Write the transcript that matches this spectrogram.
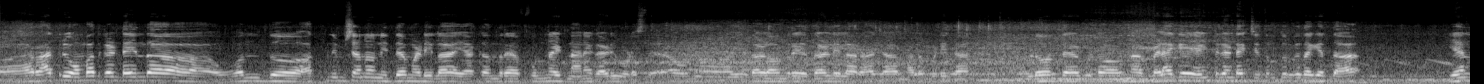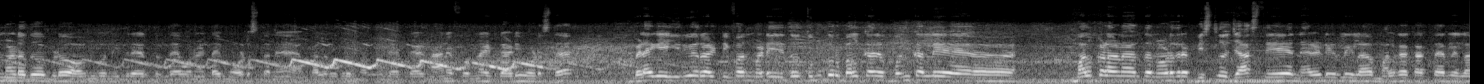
ಆ, ರಾತ್ರಿ ಒಂಬತ್ತು ಗಂಟೆಯಿಂದ ಒಂದು ಹತ್ತು ನಿಮಿಷನೂ ನಿದ್ದೆ ಮಾಡಿಲ್ಲ. ಯಾಕಂದರೆ ಫುಲ್ ನೈಟ್ ನಾನೇ ಗಾಡಿ ಓಡಿಸ್ದೆ. ಅವನು ಎದ್ದಾಳ ಅಂದರೆ ಎದ್ದಾಳಲಿಲ್ಲ. ರಾಜ ಮಲಗ್ಬಿಟ್ಟಿದ್ದ. ಬಿಡು ಅಂತ ಹೇಳ್ಬಿಟ್ಟು ಅವನ್ನ ಬೆಳಗ್ಗೆ ಎಂಟು ಗಂಟೆಗೆ ಚಿತ್ರದುರ್ಗದಾಗ ಎದ್ದ. ಏನು ಮಾಡೋದು? ಬಿಡು, ಅವನಿಗೂ ನಿದ್ರೆ ಇರ್ತದೆ. ಒಂದೊಂದು ಟೈಮ್ ಓಡಿಸ್ತಾನೆ. ಮಲಗಿದ್ರು ಮಲಗಿದೆ ಅಂತ ಹೇಳಿ ನಾನೇ ಫುಲ್ ನೈಟ್ ಗಾಡಿ ಓಡಿಸ್ದೆ. ಬೆಳಗ್ಗೆ ಹಿರಿಯೂರಲ್ಲಿ ಟಿಫನ್ ಮಾಡಿ ಇದು ತುಮಕೂರು ಬಲ್ಕ ಬಂಕಲ್ಲಿ ಮಲ್ಕೊಳ್ಳೋಣ ಅಂತ ನೋಡಿದ್ರೆ ಬಿಸಿಲು ಜಾಸ್ತಿ ನೆರಡಿರಲಿಲ್ಲ ಮಲ್ಗಕ್ಕಾಗ್ತಾ ಇರಲಿಲ್ಲ.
